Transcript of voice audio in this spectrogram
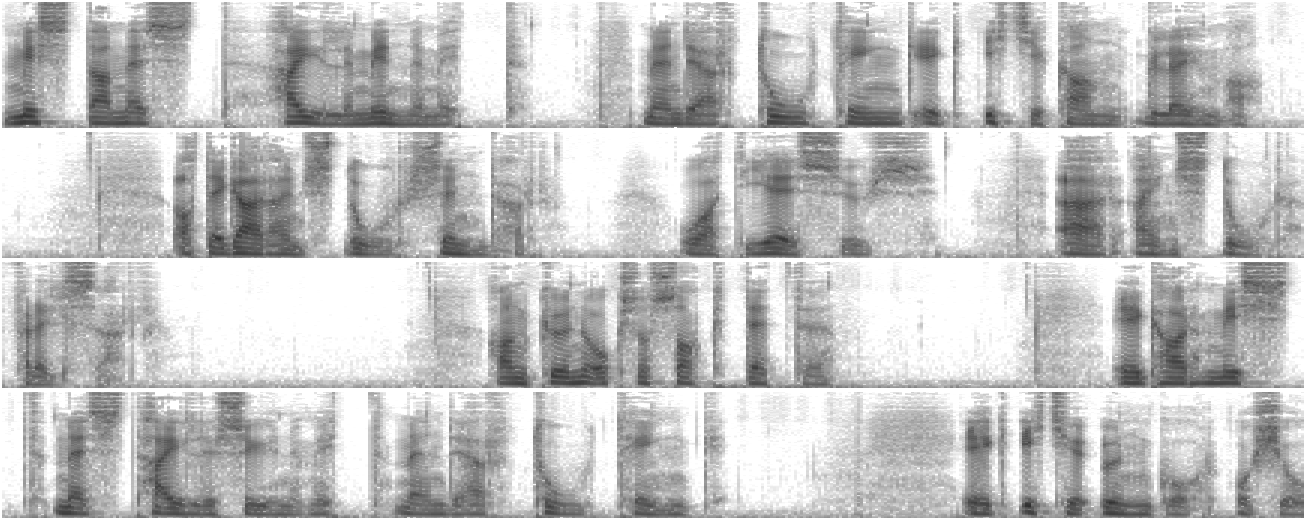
mista mest heile minnet mitt, men det er to ting eg ikkje kan gløyma. At eg er ein stor synder, og at Jesus er ein stor frelser. Han kunne også sagt dette. Eg har mist mest heile synet mitt, men det er to ting eg ikkje unngår å sjå,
